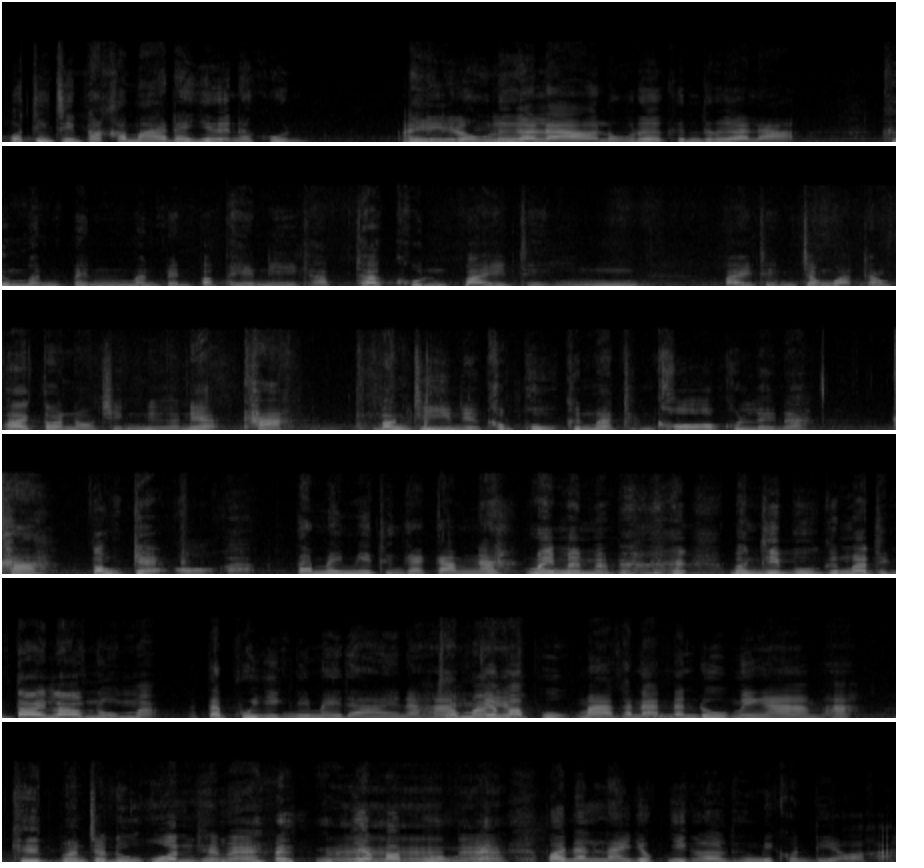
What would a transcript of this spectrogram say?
โอ้จริงๆพระขาวม้าได้เยอะนะคุณ อันนี้นี่ลงเรือแล้วลงเรือขึ้นเรือแล้ว คือมันเป็นมันเป็นประเพณีครับ ถ้าคุณไปถึงไปถึงจังหวัดทางภาคตะวันออกเฉียงเหนือเนี่ยค่ะ บางทีเนี่ยเขาผูกขึ้นมาถึงคอคุณเลยนะ ค่ะ ต้องแกะออกอะแต่ไม่มีถึงแก่กรรมนะ ไม่ไม่ไม่ไม่บางทีผูกขึ้นมาถึงใต้ราวนมอะ แต่ผู้หญิงนี่ไม่ได้นะฮะทำไมจะมาอะผูกมากขนาดนั้นดูไม่งามค่ะ คือมันจะดูอ้วนใช่ไหม อย่ามาผูกนะนะเพราะฉะนั้นนายกหญิงเราถึงมีคนเดียวอะค่ะ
